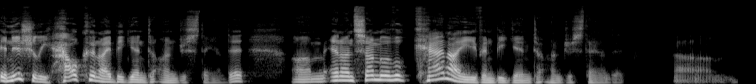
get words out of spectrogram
initially, how can I begin to understand it? Um, and on some level, can I even begin to understand it? Um,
